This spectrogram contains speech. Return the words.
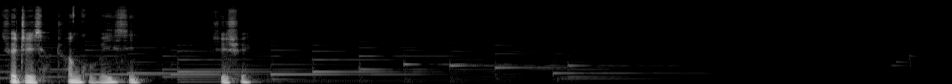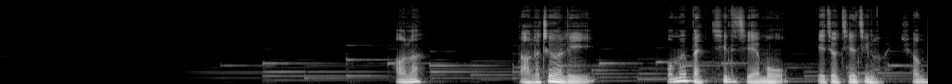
却只想穿过微信去睡。好了，到了这里，我们本期的节目也就接近了尾声。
